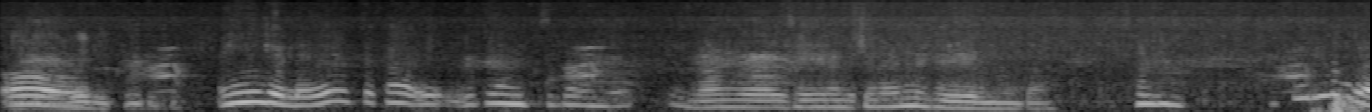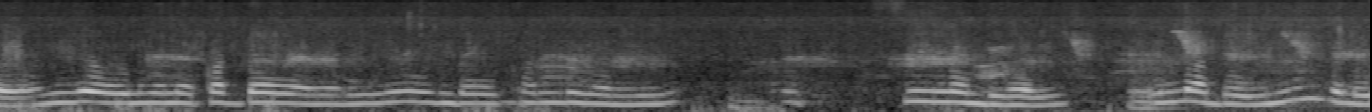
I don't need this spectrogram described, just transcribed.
ஓ நீங்களே நாங்கள் செய்கிறோம்னு சொன்னால் என்ன செய்கிறோம் சொல்லுங்க. நீங்க இந்த கட்டைகள் இந்த கல்லுகள் சீமெண்டுகள் எல்லாத்தையும் நீங்களே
